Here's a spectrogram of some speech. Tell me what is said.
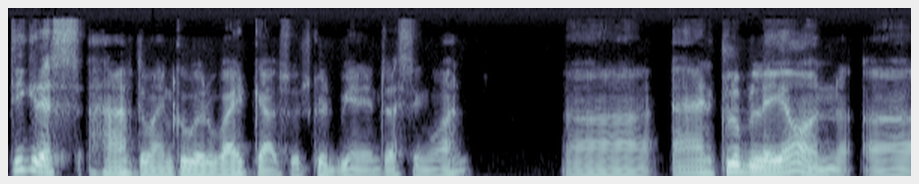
Tigres have the Vancouver Whitecaps, which could be an interesting one. Uh, and Club Leon, uh,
